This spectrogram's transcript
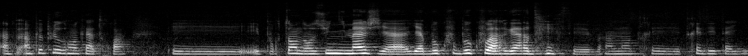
un, un, peu plus grand qu'A3. Et, et, pourtant, dans une image, il y, y a beaucoup, beaucoup à regarder. C'est vraiment très, très détaillé.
